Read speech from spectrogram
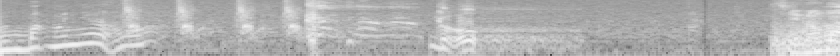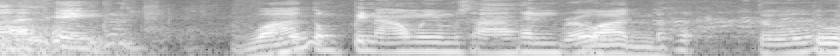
Ang bango niya, oh. Sinungaling. Ano One, tong pinaamoy mo sa akin, bro? one, Two. two.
